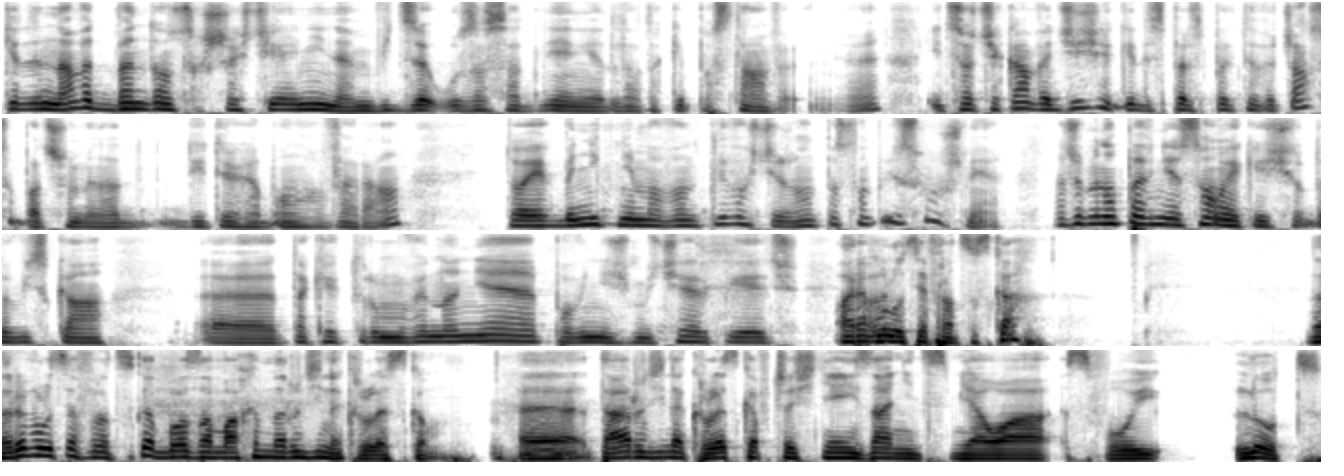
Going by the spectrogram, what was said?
kiedy nawet będąc chrześcijaninem widzę uzasadnienie dla takiej postawy. Nie? I co ciekawe, dzisiaj, kiedy z perspektywy czasu patrzymy na Dietricha Bonhoeffera, to jakby nikt nie ma wątpliwości, że on postąpił słusznie. Znaczy, no pewnie są jakieś środowiska e, takie, które mówią, no nie, powinniśmy cierpieć. A rewolucja ale... francuska? No, rewolucja francuska była zamachem na rodzinę królewską. E, ta rodzina królewska wcześniej za nic miała swój lud.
